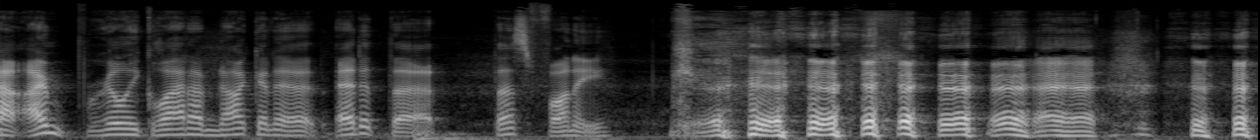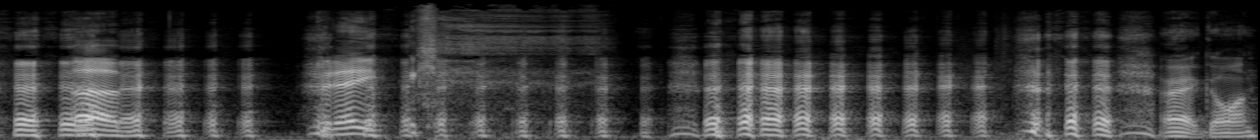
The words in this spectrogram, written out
Yeah, I'm really glad I'm not gonna edit that. That's funny. uh, But hey, all right, go on.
